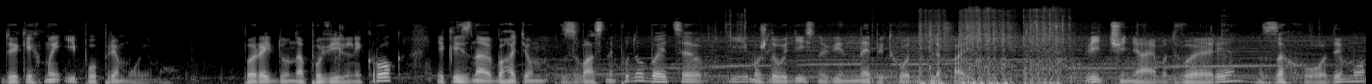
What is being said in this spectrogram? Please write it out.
до яких ми і попрямуємо. Перейду на повільний крок, який знаю багатьом з вас не подобається, і, можливо, дійсно він не підходить для файту. Відчиняємо двері, заходимо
